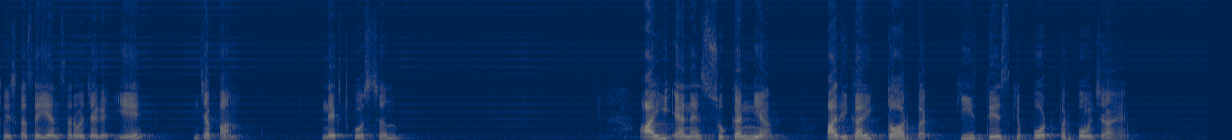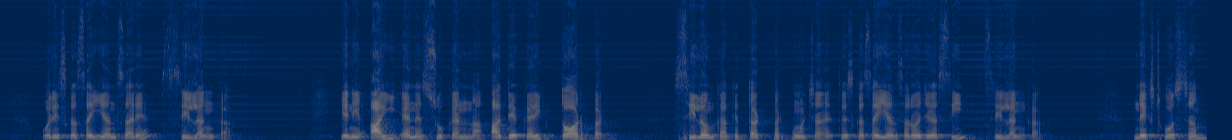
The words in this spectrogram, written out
तो इसका सही आंसर हो जाएगा A, Japan. Next question INS Sukanya आधिकारिक तौर पर किस देश के पोर्ट पर पहुँचा है? और इसका सही आंसर है श्रीलंका। यानी आई एन एस सुकन्ना आधिकारिक तौर पर श्रीलंका के तट पर पहुँचा है। तो इसका सही आंसर हो जाएगा C, Sri Lanka. Next question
